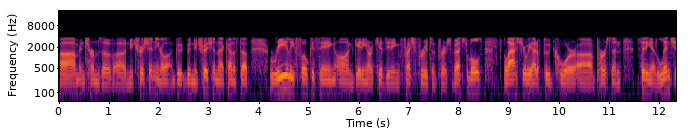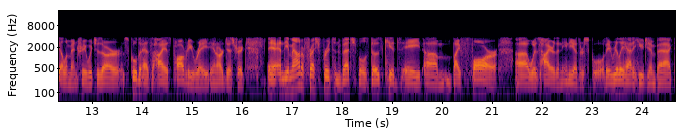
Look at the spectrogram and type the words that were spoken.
um, in terms of uh, nutrition. You know, good good nutrition, that kind of stuff. Really focusing on getting our kids eating fresh fruits and fresh vegetables. Last year we had a Food Corps uh, person sitting at Lynch Elementary, which is our school that has the highest poverty rate in our district, and the amount of fresh fruits and vegetables those kids ate um, by far uh, was higher than any other school. They really had a huge impact.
